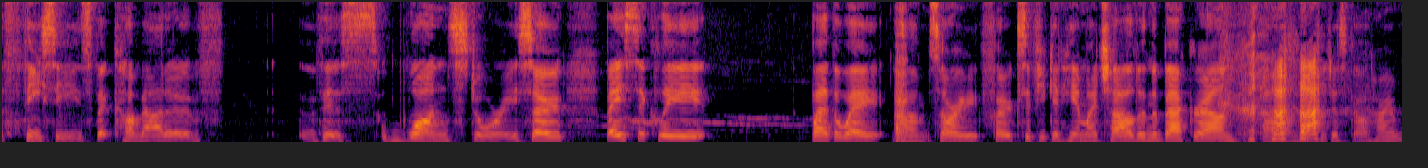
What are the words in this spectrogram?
theses that come out of this one story. So basically, by the way, um, sorry folks if you can hear my child in the background. Um, he just got home.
